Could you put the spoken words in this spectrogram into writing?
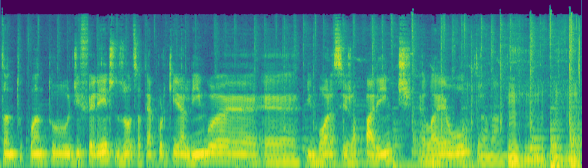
tanto quanto diferente dos outros, até porque a língua é, é embora seja parente, ela é outra, né? Uhum, uhum.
